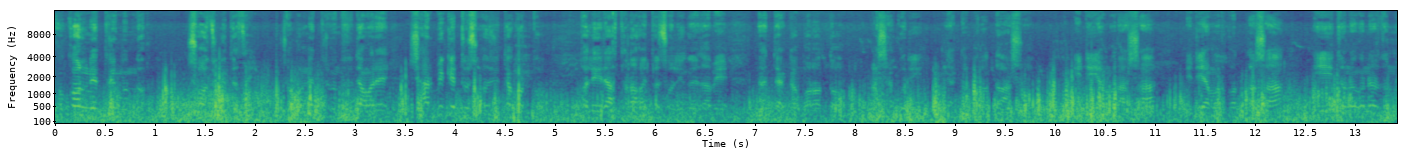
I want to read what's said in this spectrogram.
সকল নেতৃবৃন্দ সহযোগিতা চাই। সকল নেতৃবৃন্দ যদি আমার সার্বিক একটু সহযোগিতা করতো, তাহলে এই রাস্তাটা হয়তো চলে হয়ে যাবে। হয়তো একটা বরাদ্দ, আশা করি একটা বরাদ্দ আসুক এটাই আমার আশা, এটাই আমার প্রত্যাশা। এই জনগণের জন্য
